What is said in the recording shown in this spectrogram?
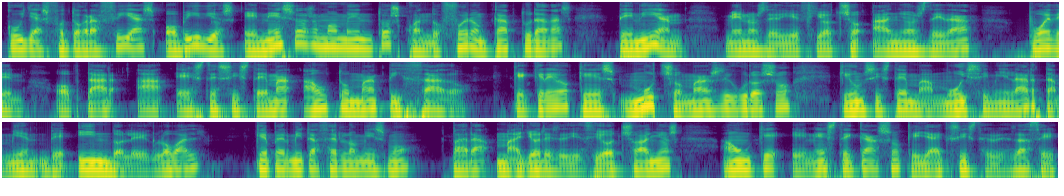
cuyas fotografías o vídeos en esos momentos, cuando fueron capturadas, tenían menos de 18 años de edad, pueden optar a este sistema automatizado que creo que es mucho más riguroso que un sistema muy similar también de índole global que permite hacer lo mismo para mayores de 18 años, aunque en este caso, que ya existe desde hace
